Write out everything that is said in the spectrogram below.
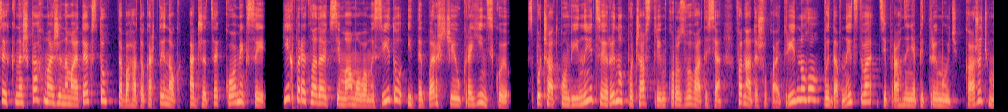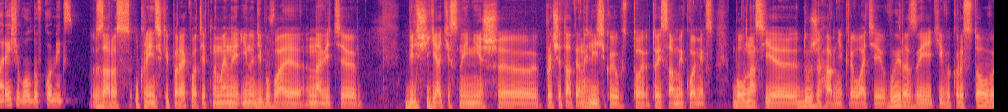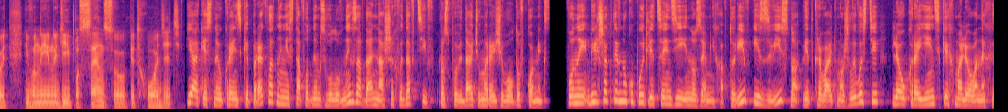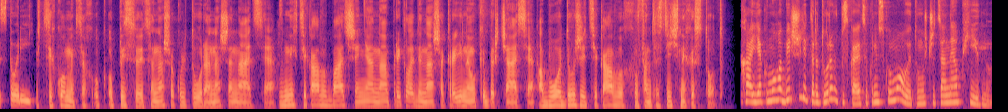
цих книжках майже немає тексту та багато картинок, адже це комікси. Їх перекладають всіма мовами світу і тепер ще й українською. З початком війни цей ринок почав стрімко розвиватися. Фанати шукають рідного, видавництва ці прагнення підтримують, кажуть в мережі World of Comics. Зараз український переклад, як на мене, іноді буває навіть е, більш якісний, ніж е, прочитати англійською той, той самий комікс. Бо у нас є дуже гарні крилаті вирази, які використовують, і вони іноді і по сенсу підходять. Якісний український переклад нині став одним з головних завдань наших видавців, розповідають у мережі World of Comics. Вони більш активно купують ліцензії іноземних авторів і, звісно, відкривають можливості для українських мальованих історій. В цих коміксах ок- описується наша культура, наша нація. В них цікаве бачення на прикладі наша країна у киберчасі або дуже цікавих фантастичних істот. Хай якомога більше літератури випускається українською мовою, тому що це необхідно.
